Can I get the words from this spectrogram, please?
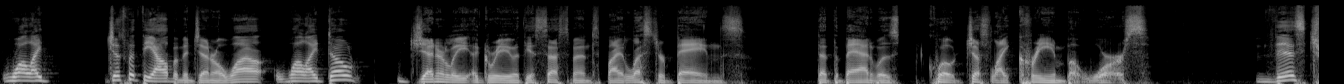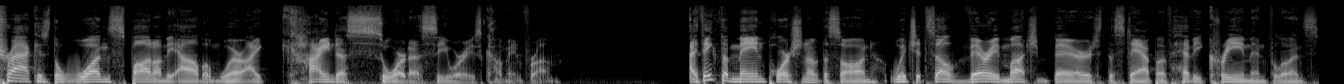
while I just with the album in general, while while I don't generally agree with the assessment by Lester Bangs that the band was quote just like Cream but worse. This track is the one spot on the album where I kind of sort of see where he's coming from. I think the main portion of the song, which itself very much bears the stamp of heavy cream influence,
